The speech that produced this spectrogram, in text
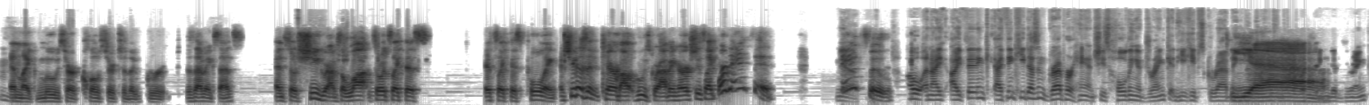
Mhm. and like moves her closer to the group. Does that make sense? And so she grabs Alad. So it's like this, it's like this pooling, and she doesn't care about who's grabbing her. She's like, "We're dancing, Yeah. Oh, and I, I think I think he doesn't grab her hand. She's holding a drink, and he keeps grabbing. Yeah. drink and pushing the drink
